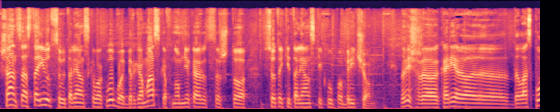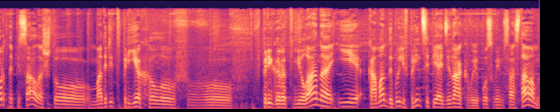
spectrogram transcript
шансы остаются у итальянского клуба Бергамасков, но мне кажется, что все-таки итальянский клуб обречен. Ну, видишь, э, карьера Дела Спорт написала, что Мадрид приехал в, в- в пригород Милана, и команды были, в принципе, одинаковые по своим составам.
